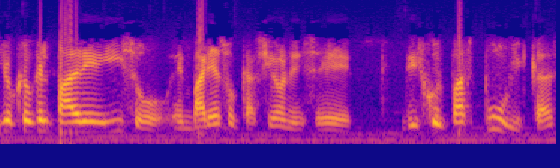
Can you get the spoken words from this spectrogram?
yo creo que el padre hizo en varias ocasiones eh, disculpas públicas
